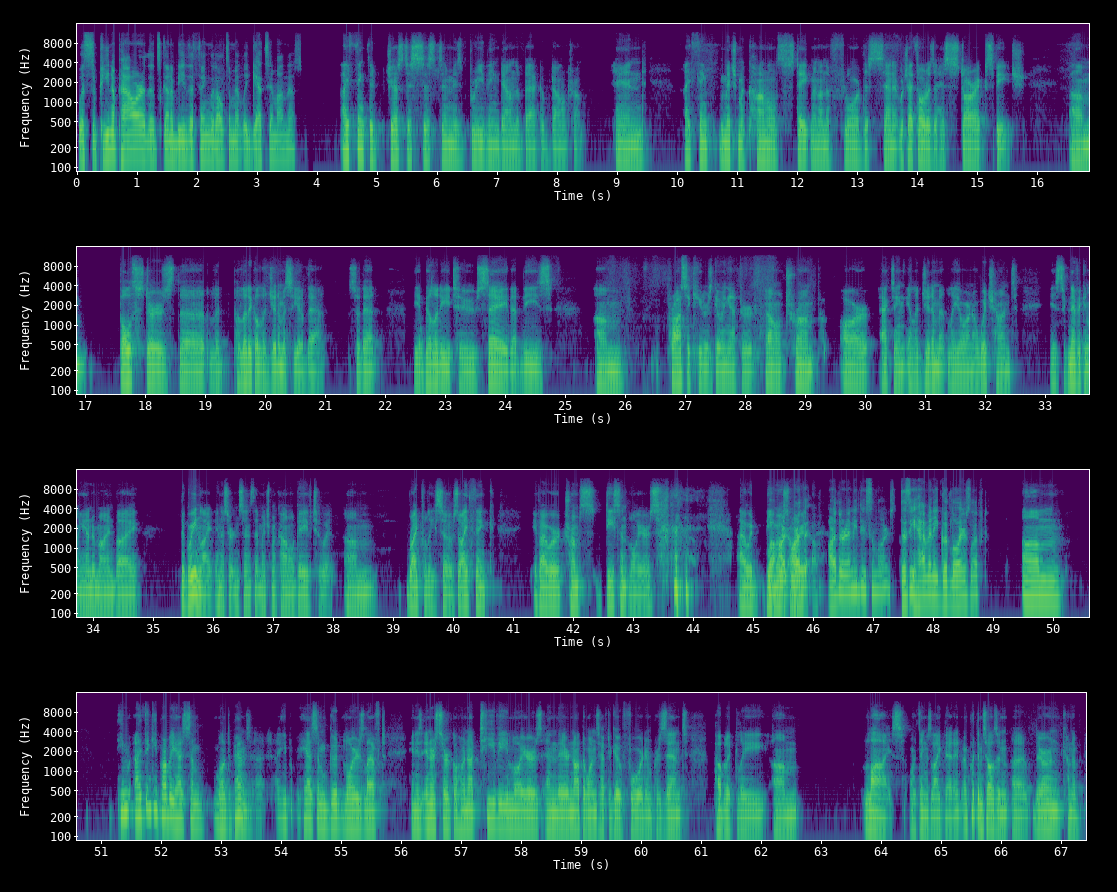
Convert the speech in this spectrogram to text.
with subpoena power that's going to be the thing that ultimately gets him on this? I think the justice system is breathing down the back of Donald Trump. And I think Mitch McConnell's statement on the floor of the Senate, which I thought was a historic speech, um, bolsters the le- political legitimacy of that so that the ability to say that these um, prosecutors going after Donald Trump are acting illegitimately or in a witch hunt is significantly undermined by the green light, in a certain sense, that Mitch McConnell gave to it, um, rightfully so. So I think if I were Trump's decent lawyers, I would be well, most are, worried. Are there, are there any decent lawyers? Does he have any good lawyers left? Um, he, I think he probably has some. Well, it depends. Uh, he, he has some good lawyers left in his inner circle who are not TV lawyers, and they're not the ones who have to go forward and present publicly um, lies or things like that, and, and put themselves in uh, their own kind of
